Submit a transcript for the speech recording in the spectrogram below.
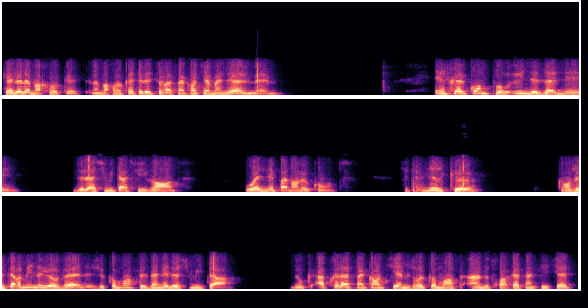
Quelle est la marloquette? La marloquette, elle est sur la cinquantième année elle-même. Est-ce qu'elle compte pour une des années de la Shemitah suivante ou elle n'est pas dans le compte? C'est-à-dire que quand je termine le Yovel, je commence les années de Shemitah. Donc après la cinquantième, je recommence 1, 2, 3, 4, 5, 6, 7.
